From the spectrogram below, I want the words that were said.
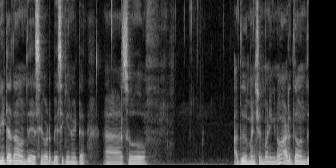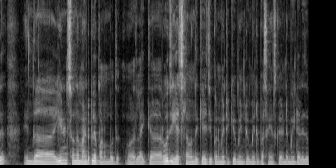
மீட்டர் தான் வந்து எஸ்ஐயோட பேசிக் யூனிட்டு ஸோ அது மென்ஷன் பண்ணிக்கணும். அடுத்து வந்து இந்த யூனிட்ஸ் வந்து மல்டிப்ளை பண்ணும்போது லைக் ரோஜி ஹெச்சில் வந்து KG per metre cube two metre per சயின்ஸ்க்கு ரெண்டு மீட்டர் இது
